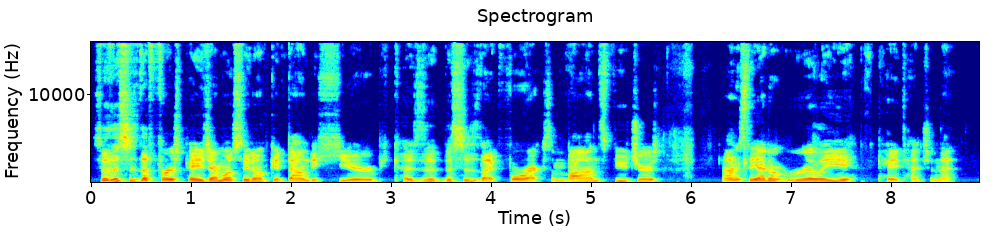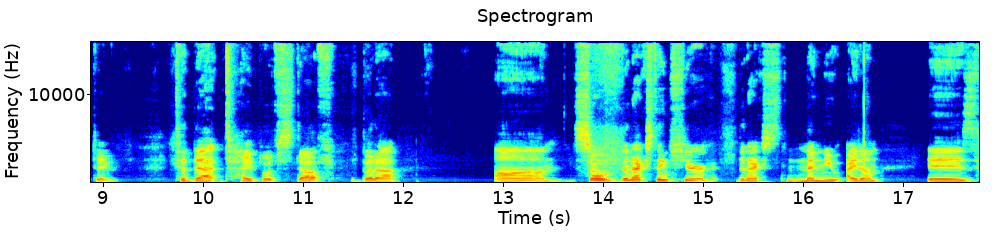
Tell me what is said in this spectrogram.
so this is the first page. I mostly don't get down to here because this is like Forex and bonds, futures. Honestly, I don't really pay attention that to to that type of stuff. But uh, um, so the next thing here, the next menu item is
